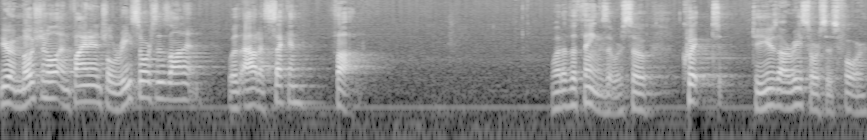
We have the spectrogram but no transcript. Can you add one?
your emotional and financial resources on it without a second thought. What are the things that we're so quick to, use our resources for?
